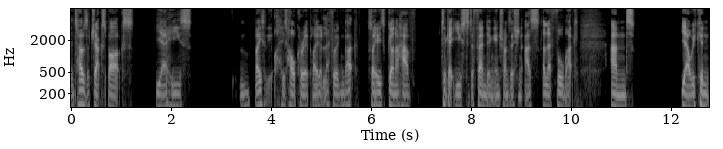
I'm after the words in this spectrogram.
in terms of Jack Sparkes, yeah, he's basically his whole career played at left wing back, so he's gonna have to get used to defending in transition as a left fullback, and yeah, we can,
